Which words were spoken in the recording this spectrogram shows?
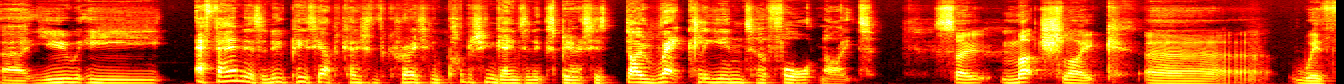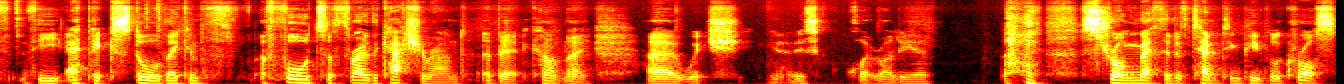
Uh, UEFN is a new PC application for creating and publishing games and experiences directly into Fortnite. So much like uh, with the Epic Store, they can afford to throw the cash around a bit, can't they? Uh, which you know, is quite rightly a strong method of tempting people across.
